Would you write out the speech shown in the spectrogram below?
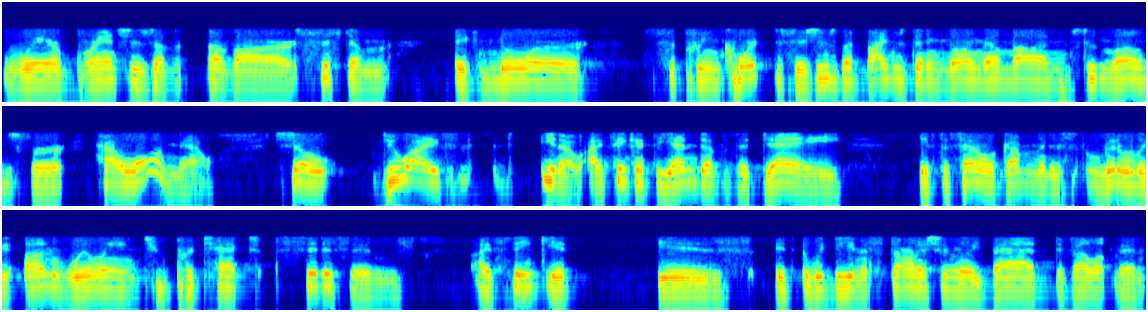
where branches of of our system ignore Supreme Court decisions, but Biden's been ignoring them on student loans for how long now? So, do I, you know, I think at the end of the day, if the federal government is literally unwilling to protect citizens, I think it is it, would be an astonishingly bad development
